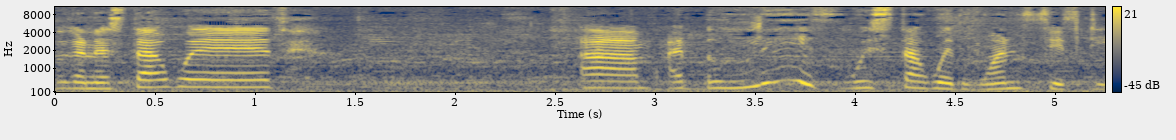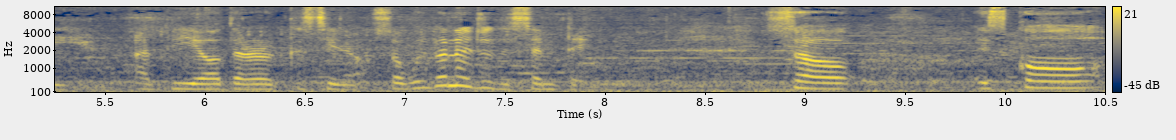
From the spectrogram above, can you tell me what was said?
We're gonna start with. Um, I believe we start with 150 at the other casino. So we're gonna do the same thing. So it's called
